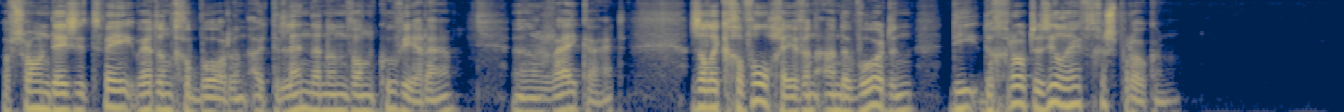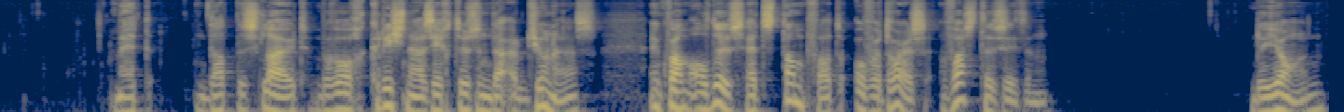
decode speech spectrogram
Ofschoon deze twee werden geboren uit de lendenen van Kuvera, een rijkaard, zal ik gevolg geven aan de woorden die de grote ziel heeft gesproken. Met dat besluit bewoog Krishna zich tussen de Arjuna's en kwam aldus het stampvat overdwars vast te zitten. De jongen,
